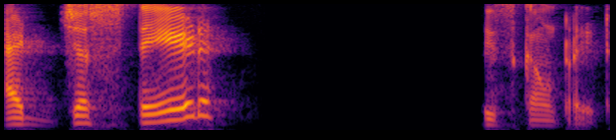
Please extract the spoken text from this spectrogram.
adjusted discount rate.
